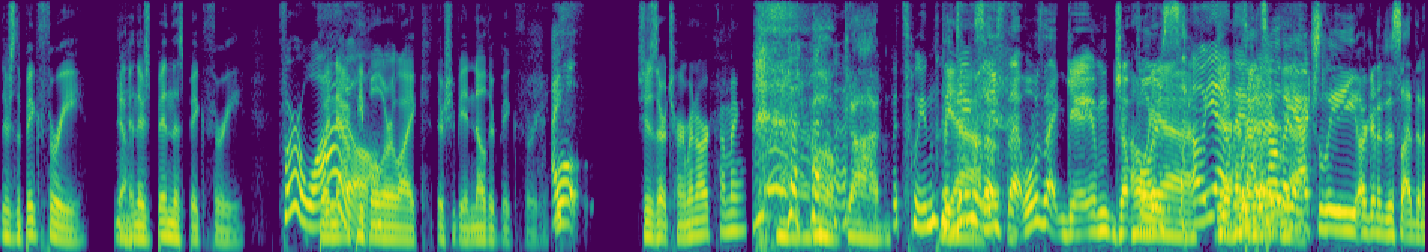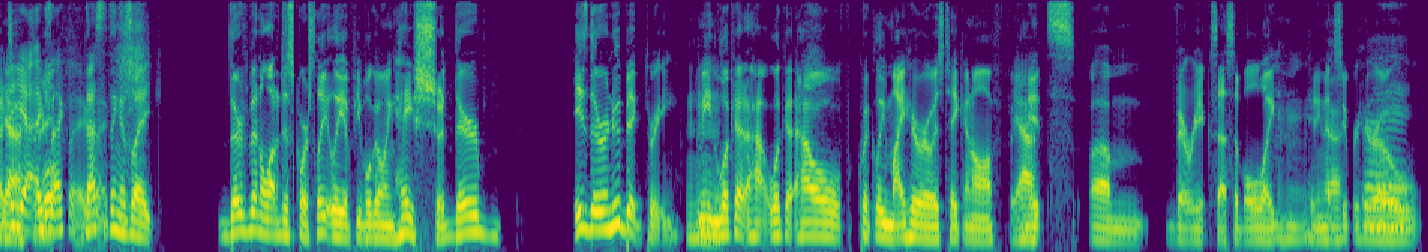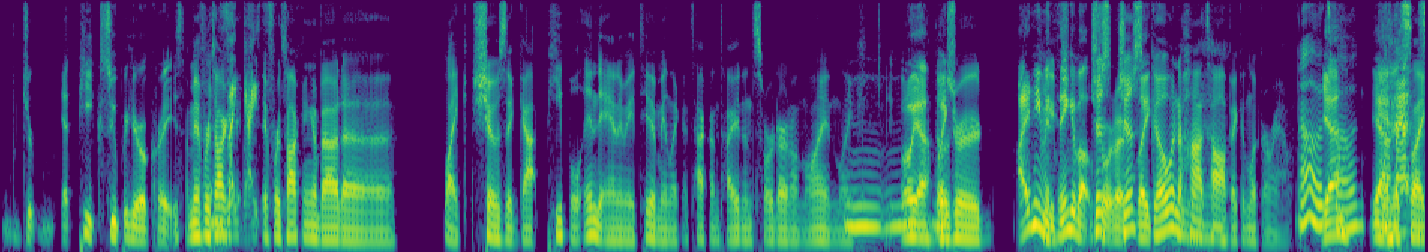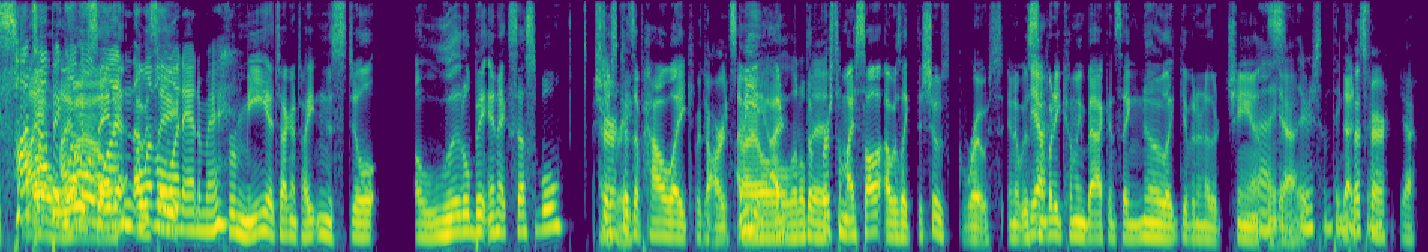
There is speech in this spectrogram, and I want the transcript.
there's the big three, Yeah. and there's been this big three, For a while. but now people are like, there should be another big three. I well, Is there a tournament arc coming? Oh, God. Between the They Yeah. did release that. What was that game? Jump Oh, Force. yeah. Oh yeah, Yeah, they That's how they Yeah. actually are going to decide the next. Yeah. Yeah, victory. Well, exactly. That's the thing is like, there's been a lot of discourse lately of people going, "Hey, should there? Is there a new big 3 I mean, Mhm. look at how look at how quickly My Hero has taken off. Yeah. and it's um very accessible, like Mhm. hitting that Yeah. superhero dr- at peak superhero craze. I mean, if we're talking Zeitgeist. if we're talking about uh like shows that got people into anime too, I mean like Attack on Titan, Sword Art Online, like Mm, Oh yeah, those like, were I didn't even huge. think about just sort of just like go into Oh, Hot yeah. Topic and look around. Oh, that's yeah, valid. yeah. And it's like Hot topic I would level say one, that- I would level say one anime. for me, Attack on Titan is still a little bit inaccessible, Sure. just because of how like With the art I mean, style I, a little the bit. first time I saw it, I was like, "This show's gross," and it was Yeah. somebody coming back and saying, "No, like give it another Uh, chance." yeah, Yeah. there's something. That- That's fair. Yeah.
